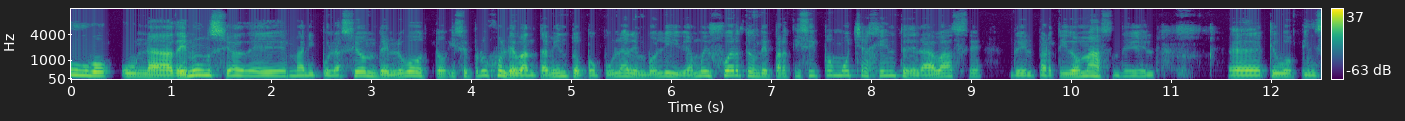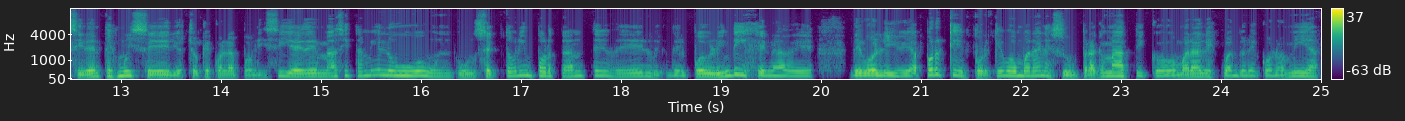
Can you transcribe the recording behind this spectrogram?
hubo una denuncia de manipulación del voto y se produjo un levantamiento popular en Bolivia muy fuerte donde participó mucha gente de la base del partido más, del eh, que hubo incidentes muy serios, choques con la policía y demás, y también hubo un, sector importante del, pueblo indígena de, Bolivia. ¿Por qué? Porque Evo Morales es un pragmático. Evo Morales cuando la economía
